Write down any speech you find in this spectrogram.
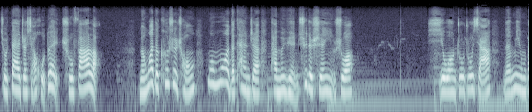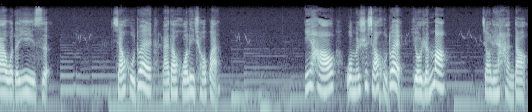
就带着小虎队出发了。门外的瞌睡虫默默地看着他们远去的身影，说：“希望猪猪侠能明白我的意思。”小虎队来到活力球馆。“你好，我们是小虎队，有人吗？”教练喊道。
